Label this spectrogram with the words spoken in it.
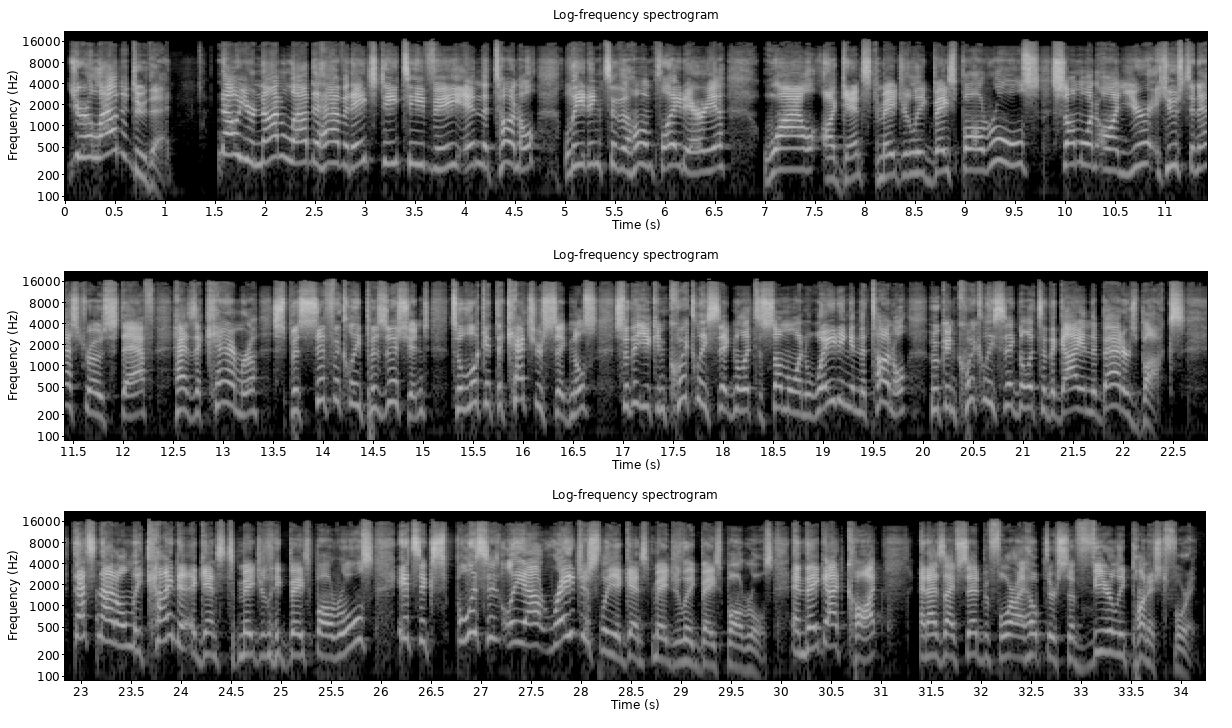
You're allowed to do that. No, you're not allowed to have an HD TV in the tunnel leading to the home plate area while, against Major League Baseball rules, someone on your Houston Astros staff has a camera specifically positioned to look at the catcher signals so that you can quickly signal it to someone waiting in the tunnel who can quickly signal it to the guy in the batter's box. That's not only kind of against Major League Baseball rules, it's explicitly outrageously against Major League Baseball rules. And they got caught and as I've said before, I hope they're severely punished for it.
